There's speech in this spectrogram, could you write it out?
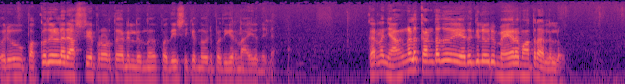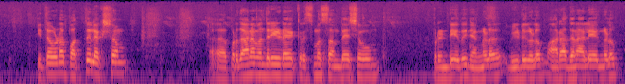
ഒരു പക്വതയുള്ള രാഷ്ട്രീയ പ്രവർത്തകനിൽ നിന്ന് പ്രതീക്ഷിക്കുന്ന ഒരു പ്രതികരണമായിരുന്നില്ല. കാരണം ഞങ്ങൾ കണ്ടത് ഏതെങ്കിലും ഒരു മേയറെ മാത്രമല്ലല്ലോ. ഇത്തവണ പത്ത് ലക്ഷം പ്രധാനമന്ത്രിയുടെ ക്രിസ്മസ് സന്ദേശവും പ്രിന്റ് ചെയ്ത് ഞങ്ങൾ വീടുകളും ആരാധനാലയങ്ങളും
